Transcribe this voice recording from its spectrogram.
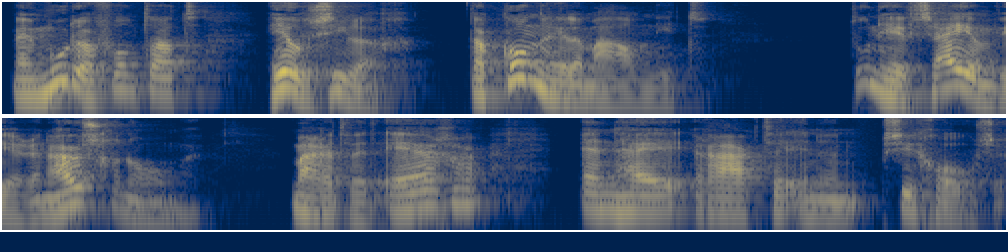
Mijn moeder vond dat heel zielig. Dat kon helemaal niet. Toen heeft zij hem weer in huis genomen. Maar het werd erger en hij raakte in een psychose.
